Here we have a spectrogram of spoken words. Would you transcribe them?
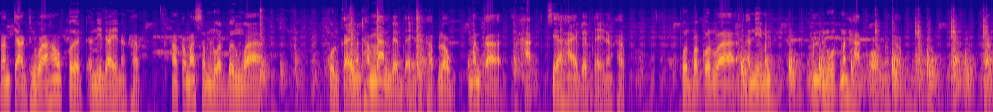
หลังจากที่ว่าเฮาเปิดอันนี้ได้นะครับเฮาก็มาสำรวจเบิ่งว่ากลไกมันทำงานแบบใดนะครับแล้วมันก็หักเสียหายแบบใดนะครับผลปรากฏว่าอันนี้มันมันหลุดมันหักออกนะครับครับ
